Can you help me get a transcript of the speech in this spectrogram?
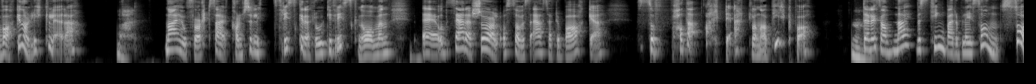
var ikke noe lykkeligere. Nei. Nei, hun følte seg kanskje litt friskere, for hun er ikke frisk nå, men, eh, og det ser jeg sjøl også hvis jeg ser tilbake, så hadde jeg alltid et eller annet å pirke på. Mm. Det er liksom Nei, hvis ting bare ble sånn, så.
